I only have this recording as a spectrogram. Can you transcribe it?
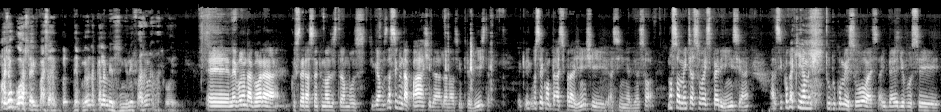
Mas eu gosto aí, passar tempo meu naquela mesinha ali, fazendo essas coisas. É, levando agora em consideração que nós estamos, digamos, na segunda parte da, da nossa entrevista, eu queria que você contasse para a gente, assim, só, não somente a sua experiência, né? mas assim, como é que realmente tudo começou, essa ideia de você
